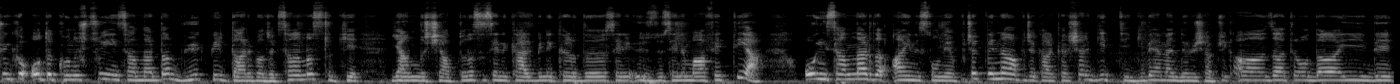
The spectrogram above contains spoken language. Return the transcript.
Çünkü o da konuştuğu insanlardan büyük bir darbe alacak. Sana nasıl ki yanlış yaptı, nasıl senin kalbini kırdı, seni üzdü, seni mahvetti ya. O insanlar da aynısını onu yapacak ve ne yapacak arkadaşlar? Gittiği gibi hemen dönüş yapacak. Aa zaten o daha iyiydi,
